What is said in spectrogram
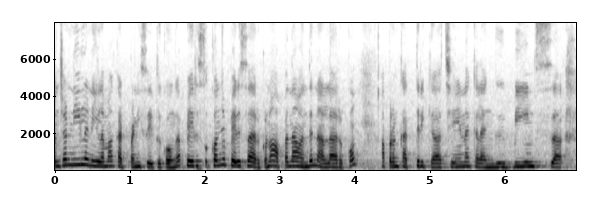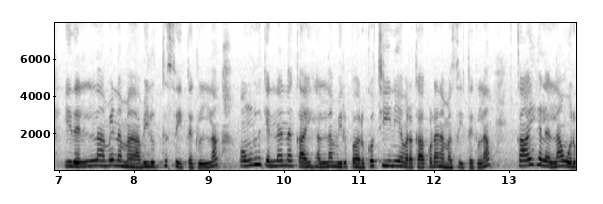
கொஞ்சம் நீள நீளமாக கட் பண்ணி சேர்த்துக்கோங்க. பெருசு கொஞ்சம் பெருசாக இருக்கணும். அப்போ தான் வந்து நல்லாயிருக்கும் அப்புறம் கத்திரிக்காய் சேனக்கிழங்கு பீன்ஸ் இது எல்லாமே நம்ம அவியலுக்கு சேர்த்துக்கலாம். உங்களுக்கு என்னென்ன காய்கள்லாம் விருப்பம் இருக்கோ சீனி அவரைக்காய் கூட நம்ம சேர்த்துக்கலாம். காய்கள் எல்லாம் ஒரு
